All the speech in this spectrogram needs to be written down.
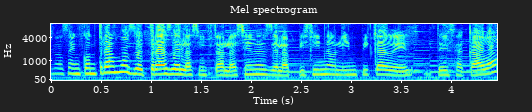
Nos encontramos detrás de las instalaciones de la piscina olímpica de, de Sacaba,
